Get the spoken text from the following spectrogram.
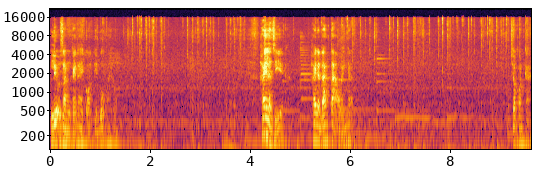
Liệu rằng cái này còn tiến bộ hay không? Hay là gì ạ? Hay là đang tạo gánh nặng cho con cái?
